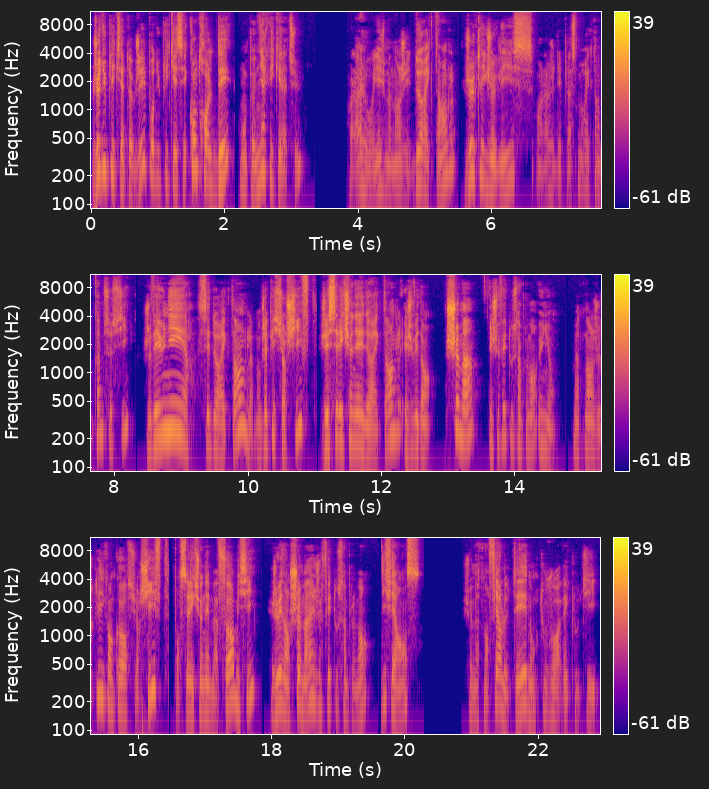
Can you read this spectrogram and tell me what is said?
Je duplique cet objet, pour dupliquer c'est CTRL D, on peut venir cliquer là-dessus. Voilà, vous voyez, maintenant j'ai deux rectangles, je clique, je glisse, voilà, je déplace mon rectangle comme ceci. Je vais unir ces deux rectangles, donc j'appuie sur Shift, j'ai sélectionné les deux rectangles, et je vais dans Chemin, et je fais tout simplement Union. Maintenant je clique encore sur Shift, pour sélectionner ma forme ici, je vais dans Chemin, et je fais tout simplement Différence. Je vais maintenant faire le T, donc toujours avec l'outil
